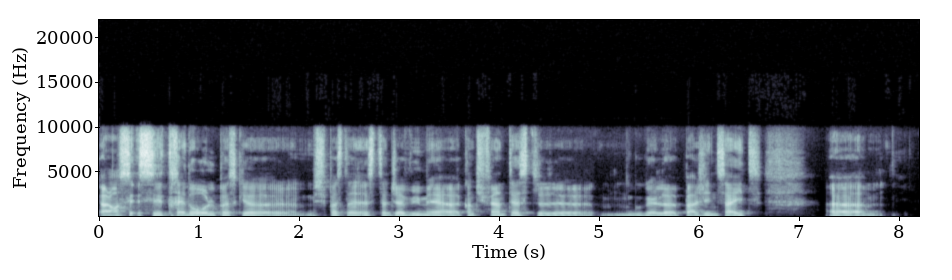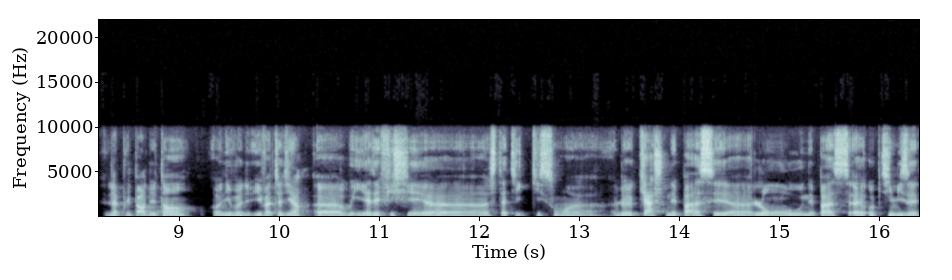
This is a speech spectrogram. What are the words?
alors c'est très drôle parce que je sais pas si t'as as déjà vu, mais euh, quand tu fais un test de Google Page Insight, euh, la plupart du temps, au niveau, du, il va te dire euh, oui, il y a des fichiers euh, statiques qui sont le cache n'est pas assez long ou n'est pas assez optimisé.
